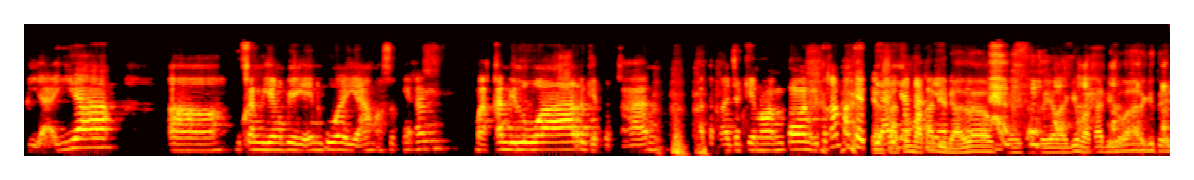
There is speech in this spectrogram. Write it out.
biaya uh, bukan dia yang biayain gua ya maksudnya kan makan di luar gitu kan atau ngajakin nonton itu kan pakai biaya yang satu kan makan ya. di dalam yang satu yang lagi makan di luar gitu ya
